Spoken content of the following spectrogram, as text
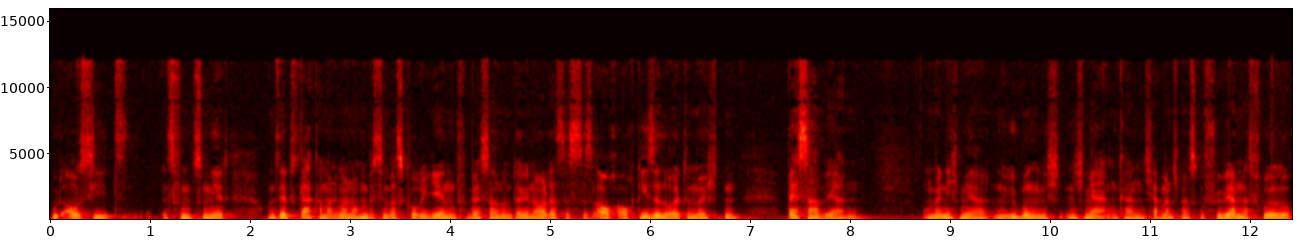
gut aussieht, es funktioniert. Und selbst da kann man immer noch ein bisschen was korrigieren und verbessern. Und genau das ist es auch. Auch diese Leute möchten besser werden. Und wenn ich mir eine Übung nicht, nicht merken kann, ich habe manchmal das Gefühl, wir haben das früher so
